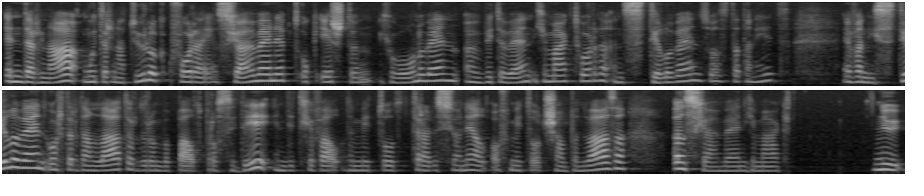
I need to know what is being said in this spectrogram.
En daarna moet er natuurlijk, voordat je een schuimwijn hebt, ook eerst een gewone wijn, een witte wijn gemaakt worden, een stille wijn, zoals dat dan heet. En van die stille wijn wordt er dan later door een bepaald procedé, in dit geval de methode traditioneel of methode champenoise, een schuimwijn gemaakt. Nu,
